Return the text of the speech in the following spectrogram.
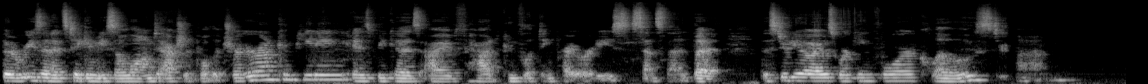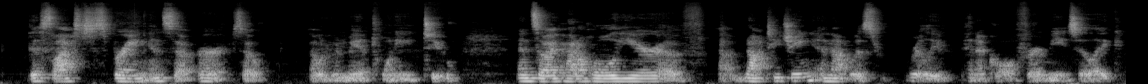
the reason it's taken me so long to actually pull the trigger on competing is because I've had conflicting priorities since then. But the studio I was working for closed um, this last spring, and so or so that would have been May of twenty two, and so I've had a whole year of um, not teaching, and that was really pinnacle for me to like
